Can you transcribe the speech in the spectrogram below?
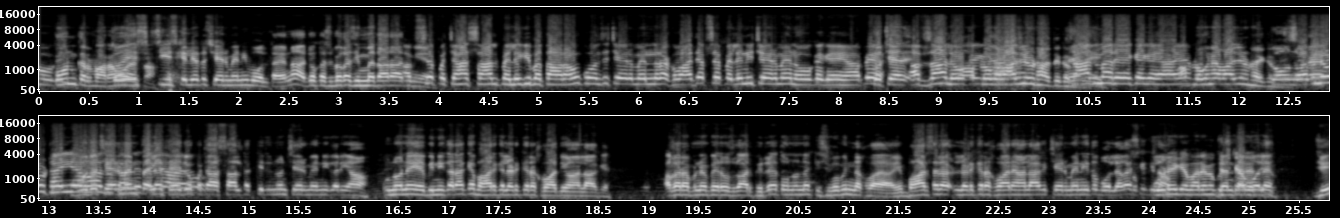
हो कौन करवा रहा तो हो इस चीज़ के लिए तो चेयरमैन ही बोलता है ना जो कस्बे का जिम्मेदार आदमी है। पचास साल पहले की बता रहा हूँ कौन से चेयरमैन ने रखवा दिया? अब पहले नहीं चेयरमैन होके गए यहाँ पे। तो अफजाल होके लोग आवाज़ नहीं उठाते कभी? साथ में रह के गया है। आप लोगों ने आवाज़ नहीं उठाई तो उठाई है जो चेयरमैन पहले थे जो पचास साल तक के जिन्होंने चेयरमैन नहीं करी यहाँ उन्होंने ये भी नहीं करा कि बाहर के लड़के रखवा दिया यहाँ लाके। अगर अपने बेरोजगार फिर रहे तो उन्होंने किसी को भी रखवाया। ये बाहर से लड़के रखवा रहे हैं यहाँ लाके चेयरमैन ही तो बोलेगा इसके कूड़े के बारे में जनता बोले जी?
